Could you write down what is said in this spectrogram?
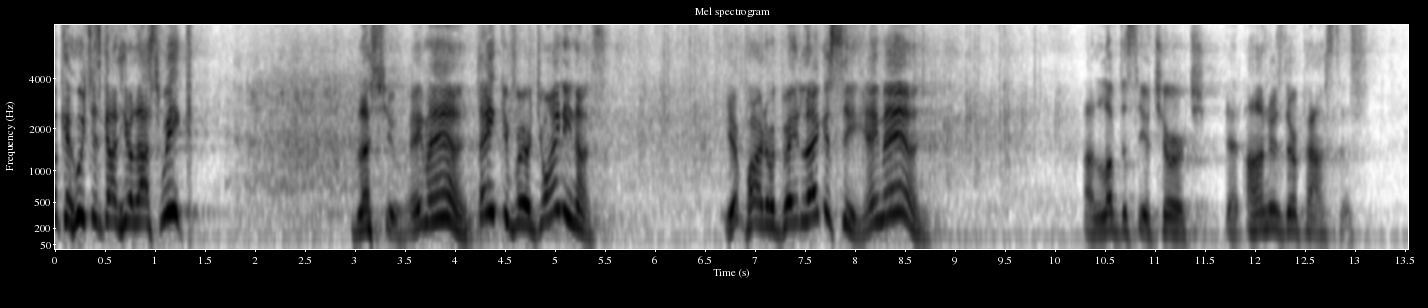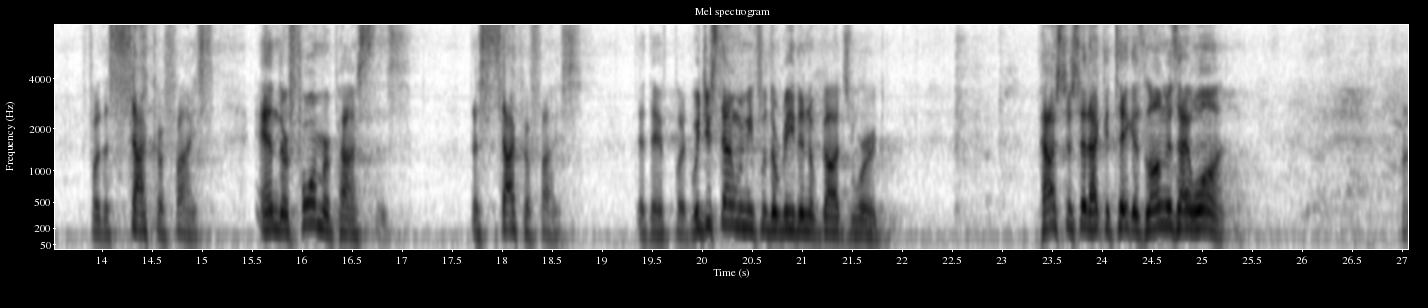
Okay, who just got here last week? Bless you. Amen. Thank you for joining us. You're part of a great legacy. Amen. I love to see a church that honors their pastors for the sacrifice and their former pastors, the sacrifice that they've put. Would you stand with me for the reading of God's word? Pastor said I could take as long as I want.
